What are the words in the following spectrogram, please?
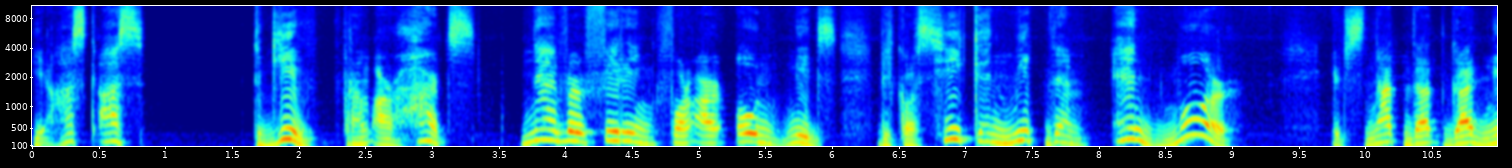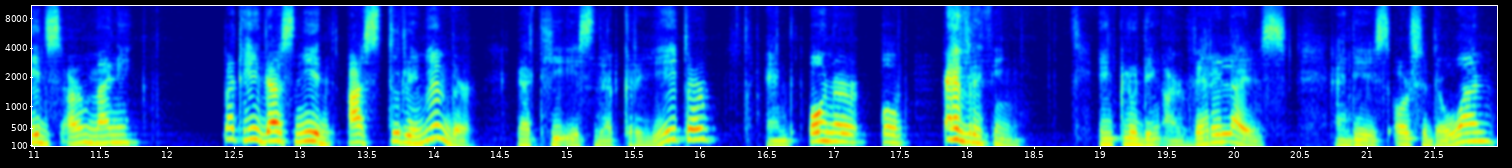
He asks us to give from our hearts, never fearing for our own needs, because he can meet them and more. It's not that God needs our money, but he does need us to remember that he is the creator and owner of everything including our very lives, and He is also the one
